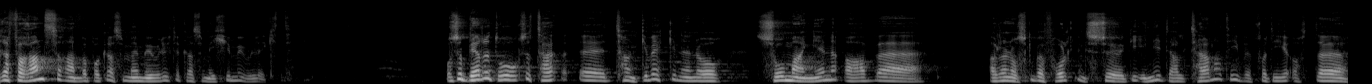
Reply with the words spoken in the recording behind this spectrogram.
referanseramme på hva som er mulig, og hva som ikke er mulig. Og så blir det da også ta, eh, tankevekkende når så mange av, eh, av den norske befolkning søker inn i det alternativet fordi at eh,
